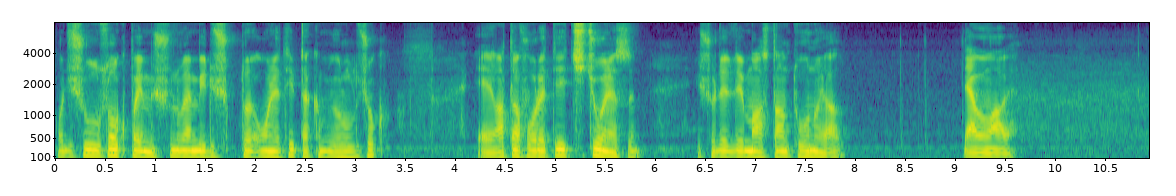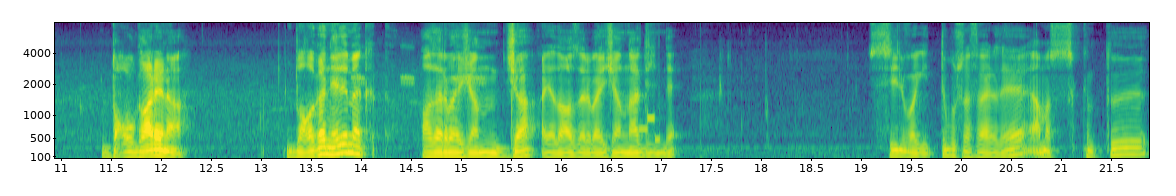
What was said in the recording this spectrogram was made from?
Hoca şu ulusal kupaymış. Şunu ben bir düşükte oynatayım. Takım yoruldu çok. E, hatta Forvet'te Çiçi oynasın. E, şöyle bir Mastan Tuğnu'yu al. Devam abi. Dalga Arena. Dalga ne demek Azerbaycanca ya da Azerbaycanlar dilinde? Silva gitti bu sefer de ama sıkıntı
